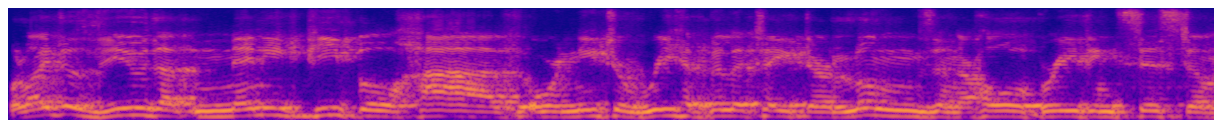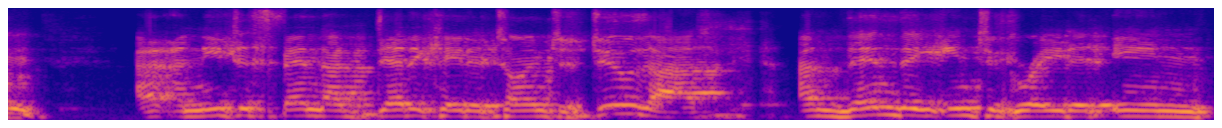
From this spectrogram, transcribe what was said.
Well, I just view that many people have or need to rehabilitate their lungs and their whole breathing system and need to spend that dedicated time to do that. And then they integrate it in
